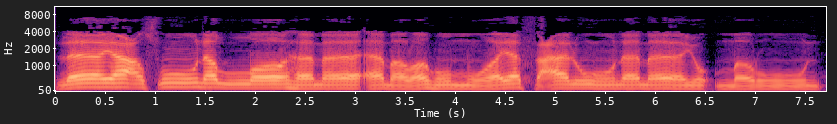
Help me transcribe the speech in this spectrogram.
لا يعصون الله ما أمرهم ويفعلون ما يؤمرون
